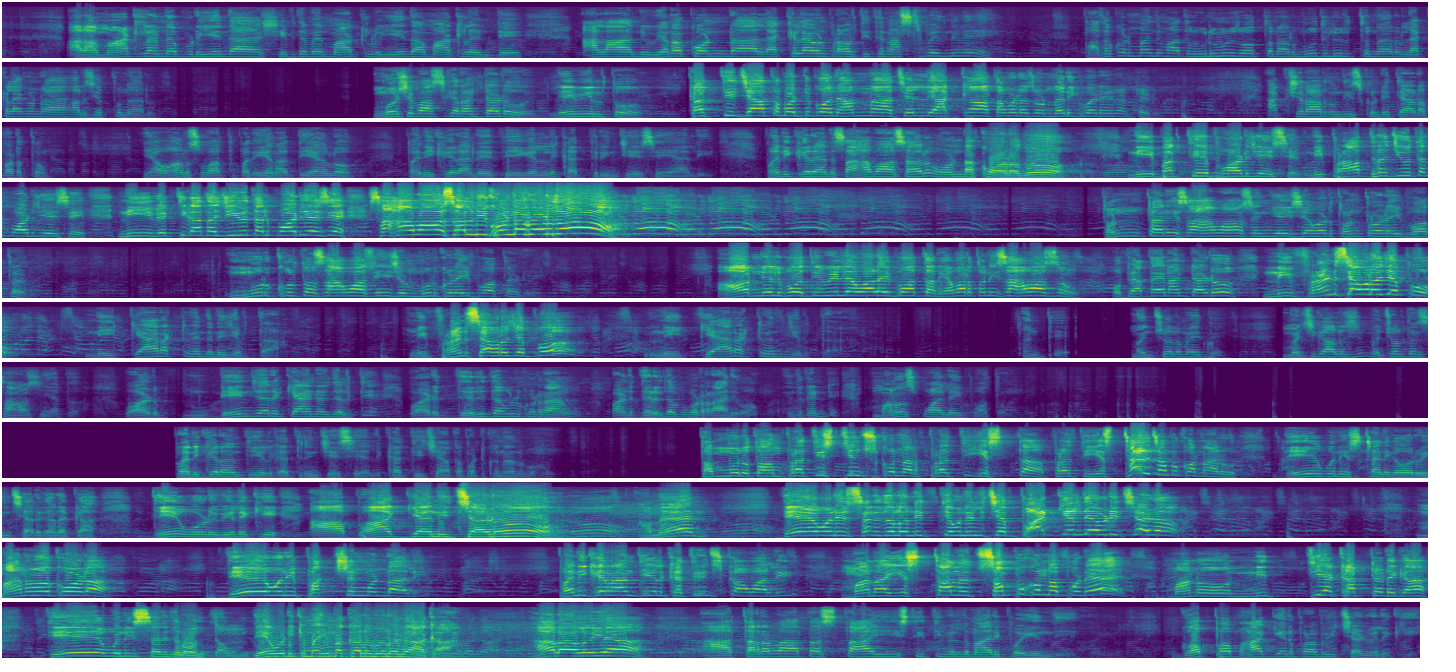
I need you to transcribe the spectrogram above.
అలా మాట్లాడినప్పుడు ఏందా శిబితమైన మాటలు ఏందా మాటలు అంటే అలా నువ్వు వినకుండా లెక్క లేకుండా ప్రవర్తిస్తే నష్టపోయింది నువ్వే. పదకొండు మంది మాత్రం ఉరుములు చూస్తున్నారు మూతులు ఇరుతున్నారు లెక్క లేకుండా ఆలోచిస్తున్నారు. మోష భాస్కర్ అంటాడు లేవీలతో కత్తి చేత పట్టుకొని అన్న చెల్లి అక్క తమ్ముడు చూడు నరికి అంటాడు. అక్షరార్థం తీసుకుంటే తేడా పడతాం. యవహాను స్వార్థ పదిహేను అధ్యాయంలో పనికిరాని తీగల్ని కత్తిరించేసేయాలి. పనికిరాని సహవాసాలు ఉండకూడదు. నీ భక్తిని పాడు చేసేవి నీ ప్రార్థన జీవితాన్ని పాడు చేసే నీ వ్యక్తిగత జీవితాన్ని పాడు చేసే సహవాసాలు నీకు ఉండకూడదు. తొంటరి సహవాసం చేసేవాడు తొంటరుడైపోతాడు మూర్ఖులతో సహవాసం చేసేవాడు మూర్ఖుడైపోతాడు. ఆరు నెలలు పోతే వీళ్ళే వాళ్ళైపోతారు. ఎవరితో నీ సహవాసం? ఓ పెద్ద ఆయన అంటాడు నీ ఫ్రెండ్స్ ఎవరో చెప్పు. నీ క్యారెక్టర్ ఏందో నేను చెప్తా. నీ ఫ్రెండ్స్ ఎవరో చెప్పు. నీ క్యారెక్టర్ ఏందో చెప్తా. అంతే. మంచోళమైతే మంచిగా ఆలోచించి మంచి వాళ్ళతో సాహసం చేస్తాం. వాడు డేంజర్ క్యాండిడేట్ వెళ్తే వాడు దరిదబులు కూడా రాము వాడి దరిదబులు కూడా రానివ్వం ఎందుకంటే మనం స్పాయిల్ అయిపోతాం. పనికిరాని తీగలు కత్తిరించేసేయాలి. కత్తి చేత పట్టుకున్న అనుభవం. తమ్మును తాము ప్రతిష్ఠించుకున్నారు ప్రతి ఇష్ట ప్రతి ఇష్టాన్ని చంపుకున్నారు. దేవుని ఇష్టాన్ని గౌరవించారు గనక దేవుడు వీళ్ళకి ఆ భాగ్యాన్ని ఇచ్చాడు. ఆమెన్. దేవుని సన్నిధిలో నిత్యం నిలిచే భాగ్యం దేవుడిచ్చాడు మనం కూడా దేవుని పక్షంగా ఉండాలి. పనికిరాంతీయులు కత్తిరించుకోవాలి. మన ఇష్టాలను చంపుకున్నప్పుడే మనం నిత్య కట్టడిగా దేవుని సన్నిధిలో ఉంటాం. దేవుడికి మహిమ కలుగునుగాక. హల్లెలూయ. ఆ తర్వాత స్థాయి స్థితి వీళ్ళు మారిపోయింది. గొప్ప భాగ్యాన్ని ప్రభు ఇచ్చాడు వీళ్ళకి.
